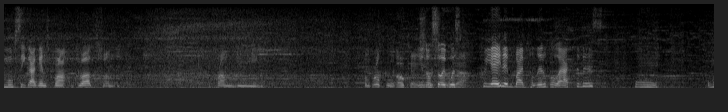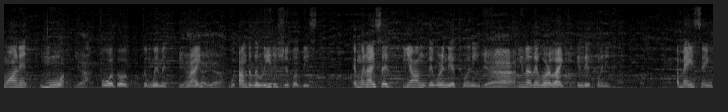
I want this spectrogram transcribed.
Musica Against Bron- Drugs from from the from Brooklyn. Okay, You sure, know, so sure, it was yeah. created by political activists who wanted more Yeah, for the, the women, yeah, right? yeah, yeah. Under the leadership of these. And when I said young, they were in their 20s. Yeah, You know, they were like in their 20s. Amazing.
